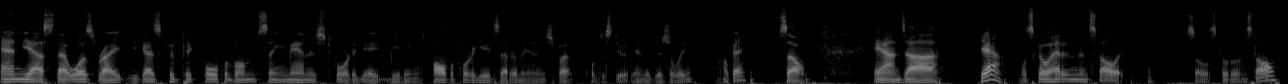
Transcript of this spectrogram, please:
And yes, that was right. You guys could pick both of them saying managed FortiGate, meaning all the FortiGates that are managed, but we'll just do it individually. Okay, so, and uh, yeah, let's go ahead and install it. So let's go to install,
